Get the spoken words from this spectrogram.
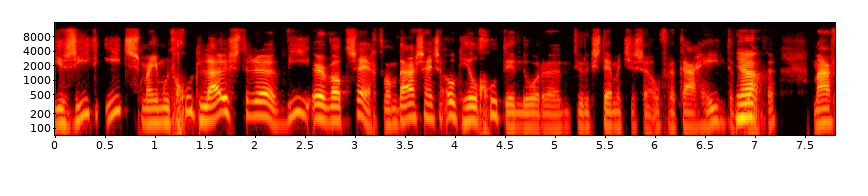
je ziet iets, maar je moet goed luisteren wie er wat zegt. Want daar zijn ze ook heel goed in door eh, natuurlijk stemmetjes over elkaar heen te Ja. plakken. Maar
